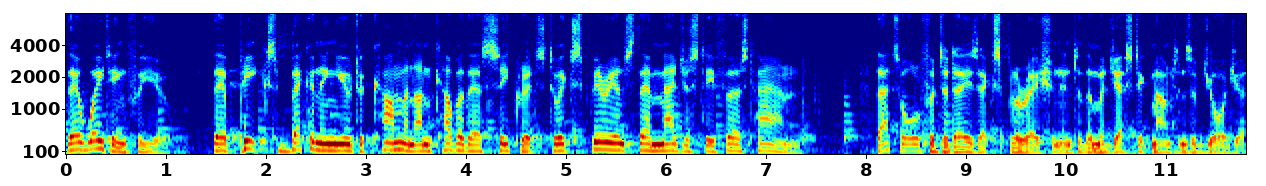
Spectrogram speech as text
They're waiting for you their peaks beckoning you to come and uncover their secrets, to experience their majesty firsthand. That's all for today's exploration into the majestic mountains of Georgia.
